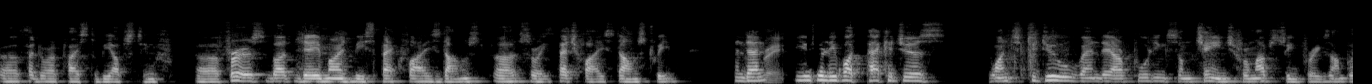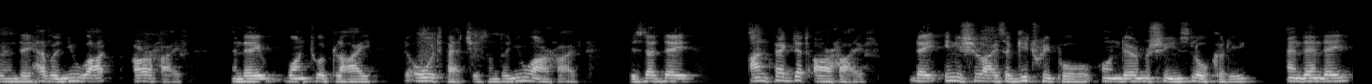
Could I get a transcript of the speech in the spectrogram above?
uh, Fedora tries to be upstream uh, first, but they might be spec files down, uh, sorry, patch files downstream. And then right. usually what packages want to do when they are pulling some change from upstream, for example, and they have a new archive and they want to apply the old patches on the new archive, is that they unpack that archive, they initialize a Git repo on their machines locally, and then they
